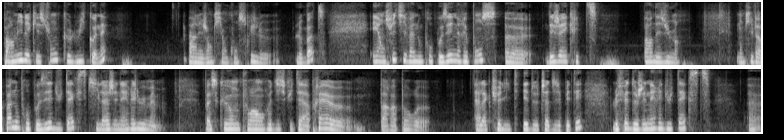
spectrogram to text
parmi les questions que lui connaît par les gens qui ont construit le, bot. Et ensuite, il va nous proposer une réponse euh, déjà écrite par des humains. Donc il va pas nous proposer du texte qu'il a généré lui-même. Parce qu'on pourra en rediscuter après euh, par rapport à l'actualité de ChatGPT, le fait de générer du texte euh,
